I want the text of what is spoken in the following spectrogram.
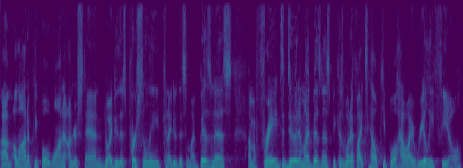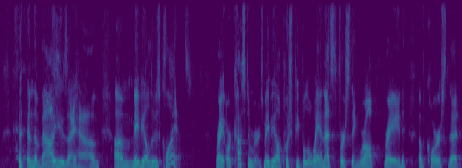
um, a lot of people want to understand do i do this personally? Can i do this in my business? I'm afraid to do it in my business because what if i tell people how i really feel and the values i have um, maybe i'll lose clients right? Or customers. Maybe I'll push people away. And that's the first thing. We're all afraid, of course, that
